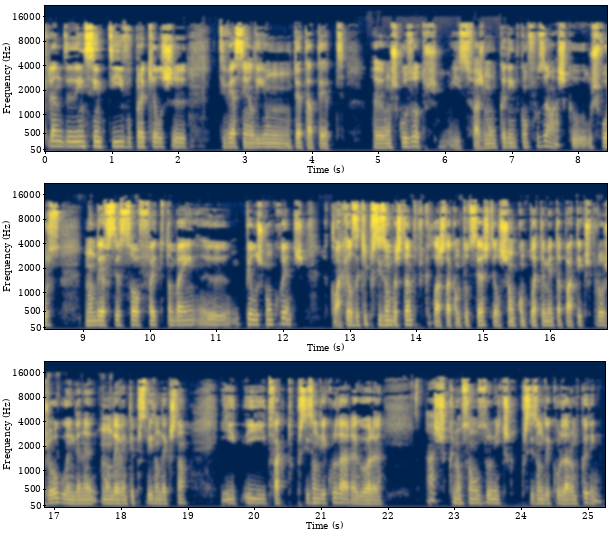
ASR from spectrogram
grande incentivo para que eles uh, tivessem ali um tete a tete uns com os outros. E isso faz-me um bocadinho de confusão. Acho que o esforço não deve ser só feito também uh, pelos concorrentes. Claro que eles aqui precisam bastante, porque lá está, como tu disseste, eles são completamente apáticos para o jogo, ainda não devem ter percebido onde é que estão e, e de facto precisam de acordar. Agora, acho que não são os únicos que precisam de acordar um bocadinho.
